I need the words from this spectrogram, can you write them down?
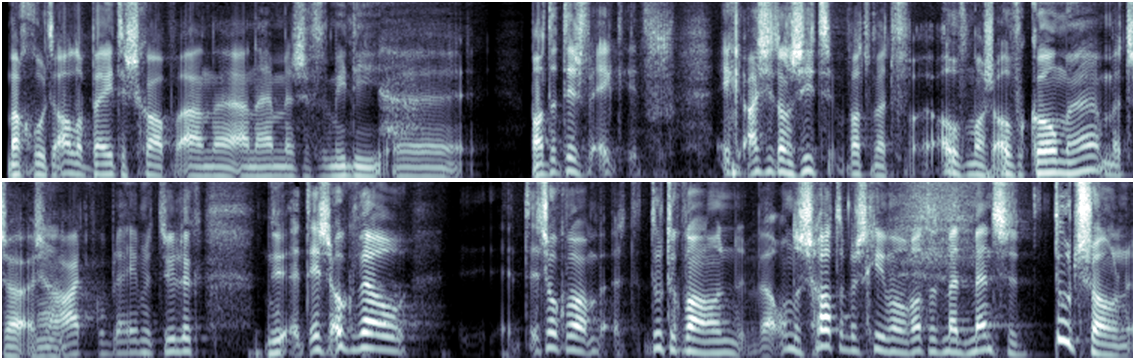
Maar goed, alle beterschap aan, eh, aan hem en zijn familie. eh, want het is, ik, ik, als je dan ziet wat met Overmars overkomen, hè, met zijn Ja. hartprobleem natuurlijk. Nu, het is ook wel, het is ook wel, het doet ook wel, een, onderschatten misschien wel wat het met mensen doet zo'n.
